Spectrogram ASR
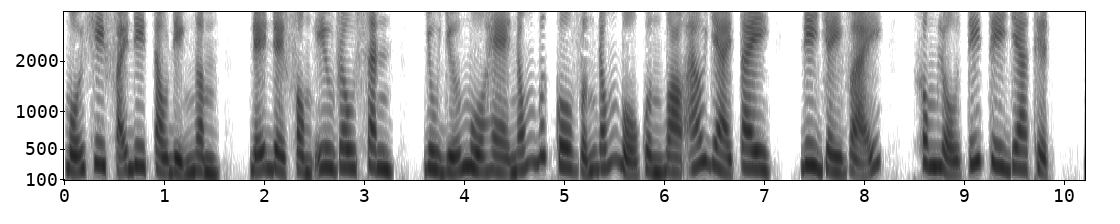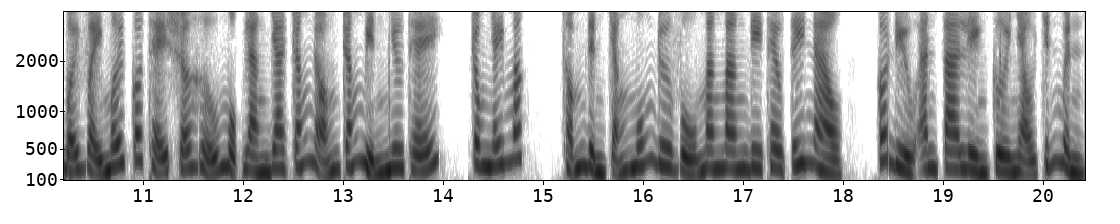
mỗi khi phải đi tàu điện ngầm, để đề phòng yêu râu xanh, dù giữa mùa hè nóng bức cô vẫn đóng bộ quần bò áo dài tay, đi giày vải, không lộ tí ti da thịt, bởi vậy mới có thể sở hữu một làn da trắng nõn trắng mịn như thế, trong nháy mắt, thẩm đình chẳng muốn đưa vụ mang mang đi theo tí nào, có điều anh ta liền cười nhạo chính mình,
